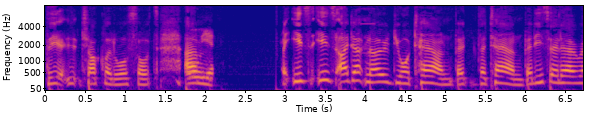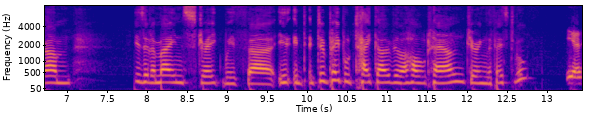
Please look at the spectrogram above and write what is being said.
the chocolate, all sorts. oh Um, yeah. Is is I don't know your town, but the town, but is it a um, is it a main street with? Uh, i i do people take over the whole town during the festival? Yes,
